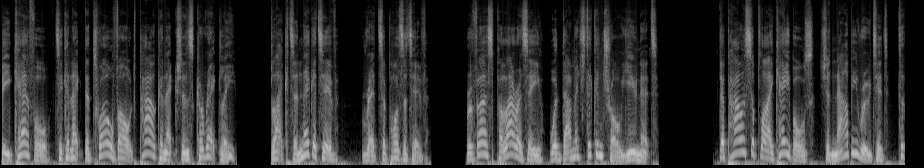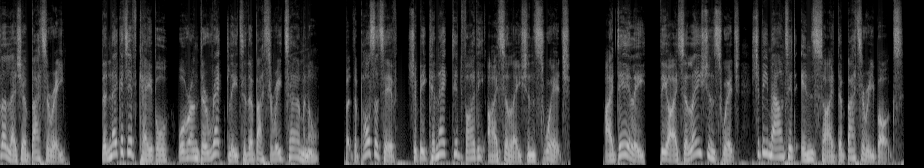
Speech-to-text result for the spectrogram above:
Be careful to connect the 12 volt power connections correctly. Black to negative, red to positive. Reverse polarity would damage the control unit. The power supply cables should now be routed to the leisure battery. The negative cable will run directly to the battery terminal, but the positive should be connected via the isolation switch. Ideally, the isolation switch should be mounted inside the battery box.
